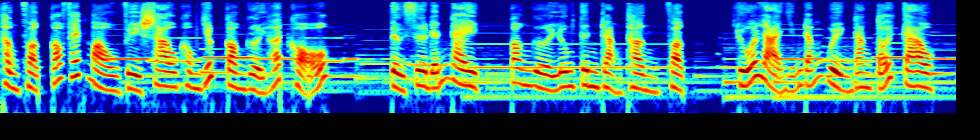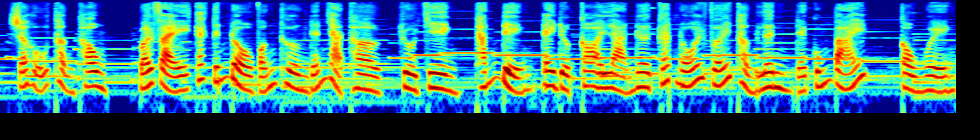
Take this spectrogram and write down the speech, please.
thần Phật có phép màu vì sao không giúp con người hết khổ. Từ xưa đến nay, con người luôn tin rằng thần, Phật, Chúa là những đấng quyền năng tối cao, sở hữu thần thông. Bởi vậy, các tín đồ vẫn thường đến nhà thờ, chùa chiền, thánh điện. Đây được coi là nơi kết nối với thần linh để cúng bái, cầu nguyện.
